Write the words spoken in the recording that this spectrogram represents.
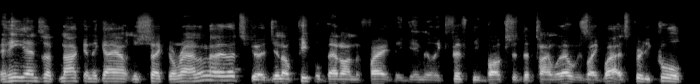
and he ends up knocking the guy out in the second round. Oh, that's good. You know, people bet on the fight. They gave me like 50 bucks at the time. Whatever. It was like, wow, it's pretty cool.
